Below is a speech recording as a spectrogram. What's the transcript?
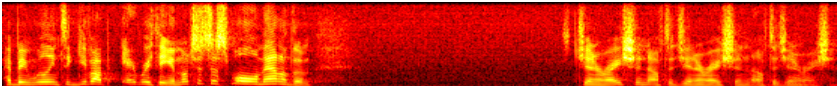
have been willing to give up everything, and not just a small amount of them, it's generation after generation after generation.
